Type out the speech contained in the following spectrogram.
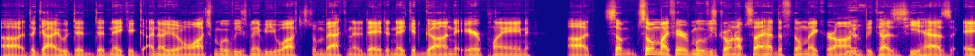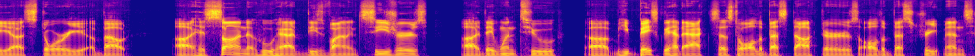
uh, the guy who did the Naked. I know you don't watch movies, maybe you watched them back in the day. The Naked Gun, Airplane, uh, some some of my favorite movies growing up. So I had the filmmaker on yeah. because he has a uh, story about uh, his son who had these violent seizures. Uh, they went to uh, he basically had access to all the best doctors, all the best treatments,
